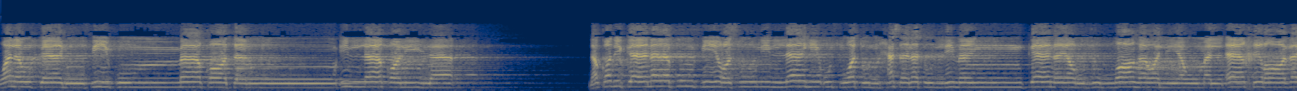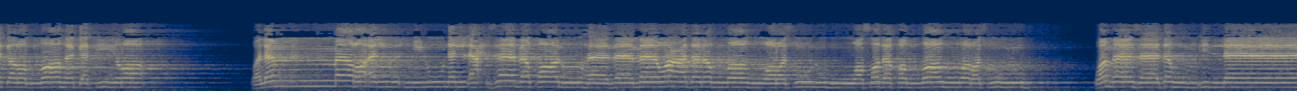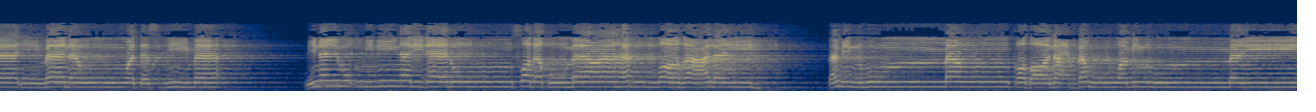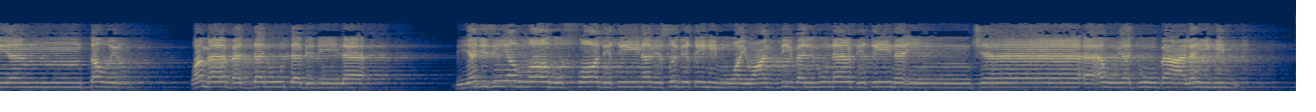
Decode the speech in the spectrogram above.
ولو كانوا فيكم ما قاتلوا إلا قليلا لقد كان لكم في رسول الله أسوة حسنة لمن كان يرجو الله واليوم الآخر وذكر الله كثيرا ولما رأى المؤمنون الأحزاب قالوا هذا ما وعدنا الله ورسوله وصدق الله ورسوله وما زادهم إلا إيمانا وتسليما من المؤمنين رجال صدقوا ما عاهدوا الله عليه فمنهم من قضى نحبه ومنهم من ينتظر وما بدلوا تبديلا ليجزي الله الصادقين بصدقهم ويعذب المنافقين إن شاء أو يتوب عليهم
